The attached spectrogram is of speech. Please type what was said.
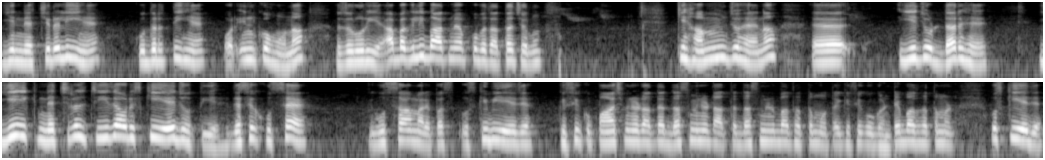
ये नेचुरली हैं, कुदरती हैं और इनको होना ज़रूरी है। अब अगली बात मैं आपको बताता चलूँ कि हम जो है ना ये जो डर है, ये एक नेचुरल चीज़ है और इसकी एज होती है। जैसे गुस्सा है, गुस्सा हमारे पास, उसकी भी एज है। किसी को पाँच मिनट आता है, दस मिनट आता है, दस मिनट बाद ख़त्म होता है, किसी को घंटे बाद ख़त्म होता है। उसकी एज है।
